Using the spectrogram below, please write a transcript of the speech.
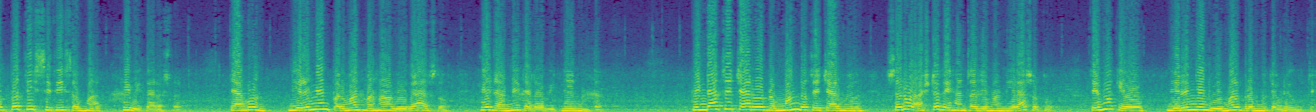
उत्पत्ती स्थिती संहार हे विकार असतात. त्याहून निरंजन परमात्मा हा वेगळा असतो. हे जाणणे त्याला विज्ञान म्हणतात. पिंडाचे चार व ब्रह्मांडाचे चार मिळून सर्व अष्टदेहांचा जेव्हा निराश होतो तेव्हा केवळ निरंजन विमल ब्रह्म तेवढे होते.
